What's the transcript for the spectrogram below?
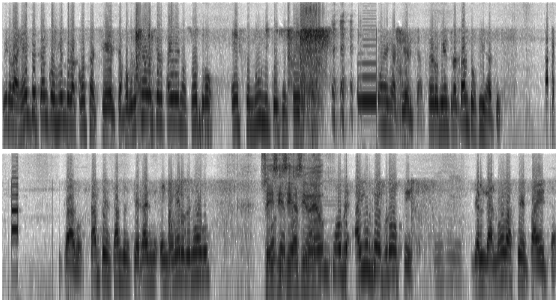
Mira, la gente está cogiendo la cosa chercha, porque tú sabes que el país de nosotros es el único en su especie. Cogen a chercha. Pero mientras tanto, fíjate, acá Chicago, están pensando en cerrar en, en enero de nuevo. Sí, ¿Por sí, sí, así hay veo. un sobre- hay un rebrote de la nueva cepa esta.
